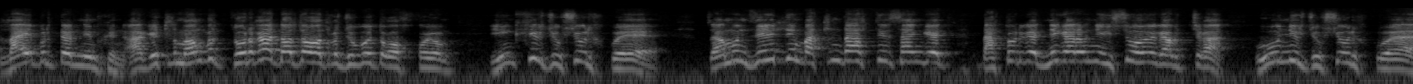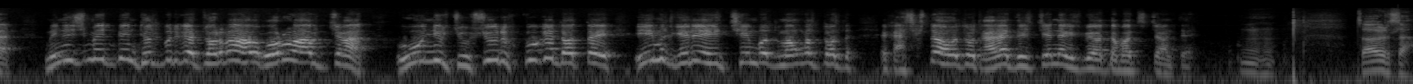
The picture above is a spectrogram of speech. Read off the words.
лайбр дээр нэмэх нь. А гэтэл Монгол 6 7 болгож өгөөд байгаа байхгүй юу? Ингэхэр зөвшөөрөхгүй. За мөн зээлийн батлан даалтын сан гээд татваргээд 1.9%-ыг авч байгаа. Үүнийг зөвшөөрөхгүй. Менежментийн төлбөргээ 6% 3 авж байгаа. Үүнийг зөвшөөрөхгүйгээд одоо ийм л гэрээ хийчих юм бол Монголд бол их ашигтай хуулиуд гараад ирж байна гэж би одоо бодож байгаа юм те. Аа. За баярлаа.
